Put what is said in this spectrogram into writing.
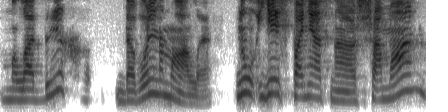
молодых довольно мало. Ну, есть, понятно, шаман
